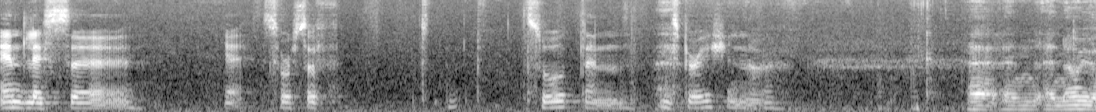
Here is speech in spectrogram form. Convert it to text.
endless, uh, yeah, source of thought and inspiration. Or Uh, and, and now you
